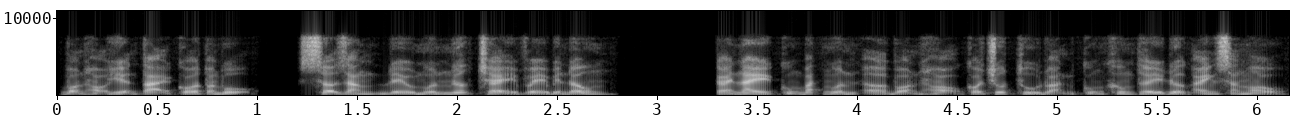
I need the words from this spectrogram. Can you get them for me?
bọn họ hiện tại có toàn bộ, sợ rằng đều muốn nước chảy về biển đông. Cái này cũng bắt nguồn ở bọn họ có chút thủ đoạn cũng không thấy được ánh sáng màu.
